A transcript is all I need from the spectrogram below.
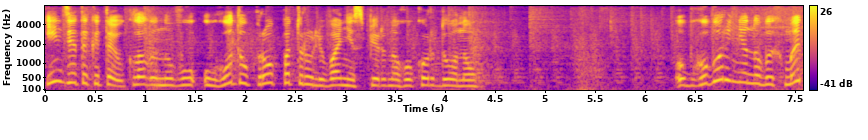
Індія та Китай уклали нову угоду про патрулювання спірного кордону. Обговорення нових мит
